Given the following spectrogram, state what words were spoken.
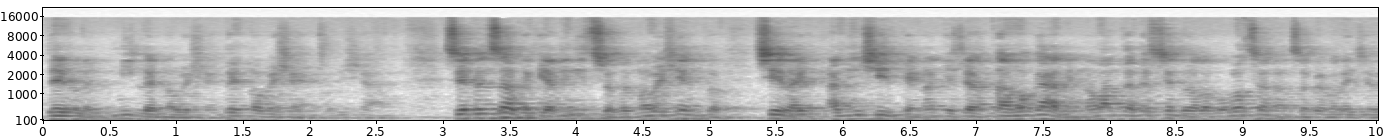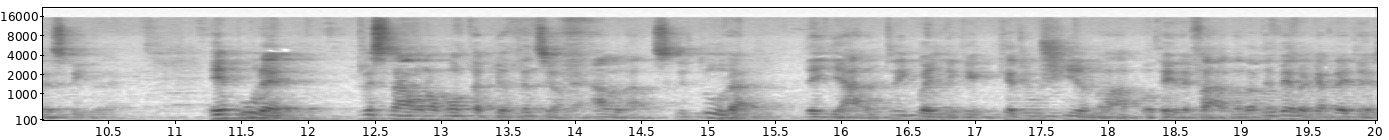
del 1900, del Novecento, diciamo. Se pensate che all'inizio del Novecento c'era all'incirca in ogni realtà locale il 90% della popolazione non sapeva leggere e scrivere, eppure prestavano molta più attenzione alla scrittura, degli altri, quelli che, che riuscirono a poter farlo. Tant'è vero che avrete,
